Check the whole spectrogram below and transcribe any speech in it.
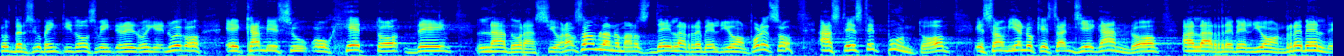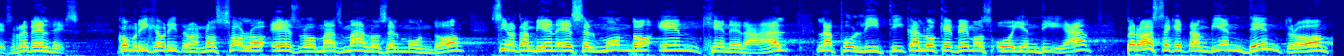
Los versículos 22 y 23. luego eh, cambia su objeto de la adoración. Estamos hablando, hermanos, de la rebelión. Por eso, hasta este punto, están viendo que están llegando a la rebelión. Rebeldes, rebeldes. Como dije ahorita, no solo es lo más malo del mundo, sino también es el mundo en general, la política, lo que vemos hoy en día, pero hace que también dentro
